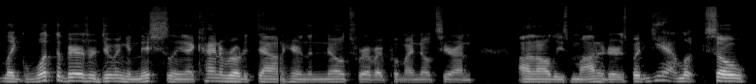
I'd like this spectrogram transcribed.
like what the Bears were doing initially, and I kind of wrote it down here in the notes wherever I put my notes here on on all these monitors. But yeah, look, so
